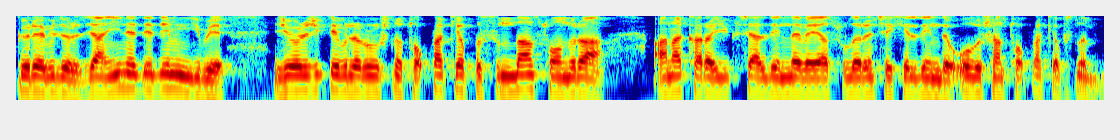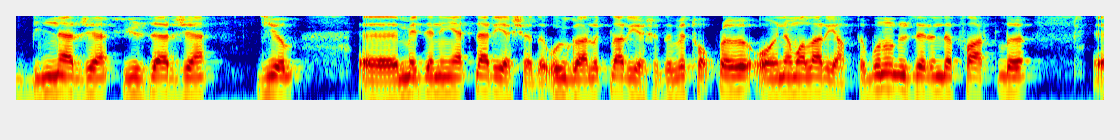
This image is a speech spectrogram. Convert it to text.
görebiliyoruz. Yani yine dediğim gibi jeolojik devirler oluşunda toprak yapısından sonra ana kara yükseldiğinde veya suların çekildiğinde oluşan toprak yapısında binlerce, yüzlerce yıl e, medeniyetler yaşadı, uygarlıklar yaşadı ve toprağı oynamalar yaptı. Bunun üzerinde farklı e,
